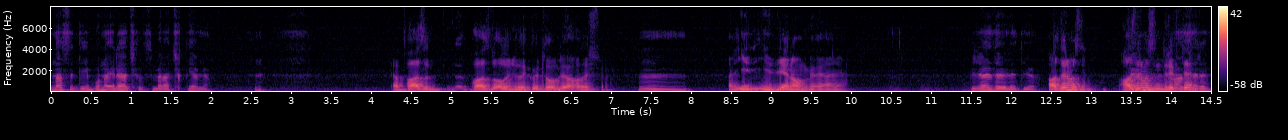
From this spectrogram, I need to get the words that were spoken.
nasıl diyeyim bunu Eren açıklasın ben açıklayamıyorum. Ya fazla fazla olunca da kötü oluyor arkadaşlar. Hmm. Hani iz- izleyen olmuyor yani. Bilal de öyle diyor. Hazır mısın? Hazır Ben mısın Drift'e? Hazırım.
